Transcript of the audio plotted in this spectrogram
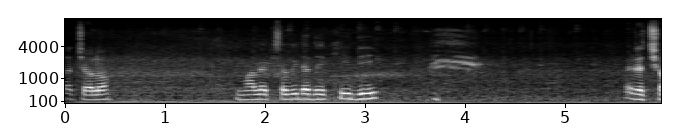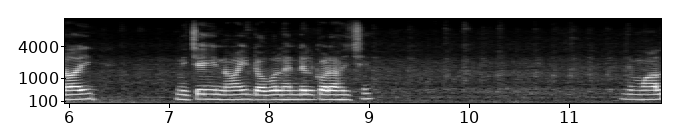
চলো। মালের ছবিটা দেখিয়ে দিই। এটা ছয়, নিচেই নয় ডবল হ্যান্ডেল করা হয়েছে। যে মাল,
